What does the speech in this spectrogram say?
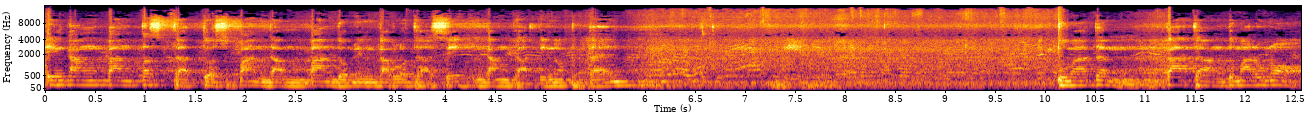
ingkang pantes dados pandam pandoming kawula dasih ingkang gatina beten. Dumateng kadang tumaruna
